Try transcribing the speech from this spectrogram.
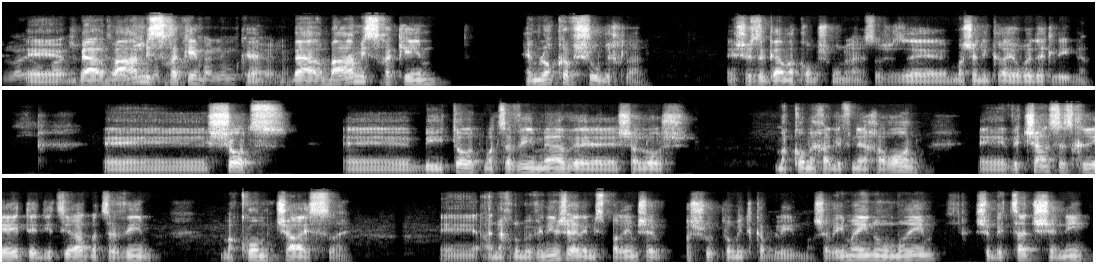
לא אה, יאומן שקבוצה בארבעה משחקים, כן. בארבעה משחקים הם לא כבשו בכלל, שזה גם מקום 18, שזה מה שנקרא יורדת ליגה. אה, שוטס, אה, בעיטות, מצבים 103, מקום אחד לפני האחרון, אה, ו-chances created, יצירת מצבים, מקום 19. אה, אנחנו מבינים שאלה מספרים שפשוט לא מתקבלים. עכשיו, אם היינו אומרים שבצד שני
